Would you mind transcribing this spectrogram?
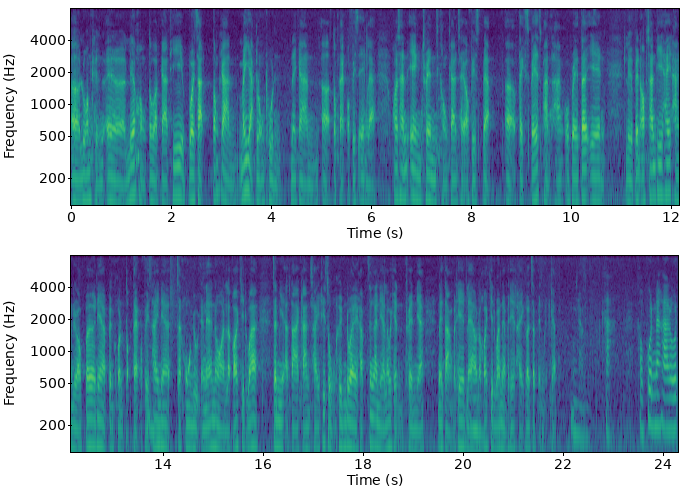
เอ่อรวมถึงเอ่อเรื่องของตัวการที่บริษัทต้องการไม่อยากลงทุนในการเอ่อตกแต่งออฟฟิศเองแล้ว เพราะฉะนั้นเองเทรนด์ของการใช้ออฟฟิศแบบเอ่อ flex space ผ่านทาง operator เอง หรือเป็นออปชันที่ให้ทาง developer เนี่ยเป็นคนตกแต่งออฟฟิศให้เนี่ยจะคงอยู่อย่างแน่นอน แล้วก็คิดว่าจะมีอัตราการใช้ที่สูงขึ้นด้วยครับ ซึ่งอันเนี้ยเราเห็นเทรนด์เนี้ยในต่างประเทศแล้ว แล้วก็คิดว่าในประเทศไทยก็จะเป็นเหมือนกันค่ะ ขอบคุณนะคะรุด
